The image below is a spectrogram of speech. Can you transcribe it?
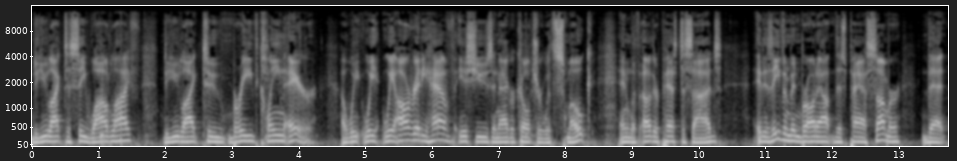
Do you like to see wildlife? Do you like to breathe clean air? Uh, we, we, we already have issues in agriculture with smoke and with other pesticides. It has even been brought out this past summer that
